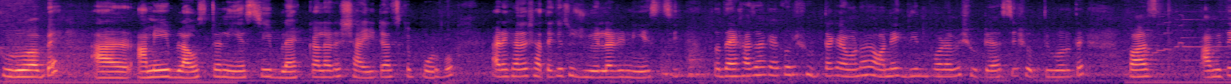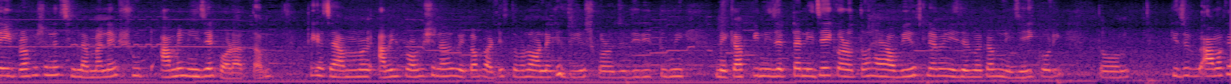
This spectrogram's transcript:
শুরু হবে। আর আমি এই ব্লাউজটা নিয়ে এসেছি ব্ল্যাক কালারের শাড়িটা আজকে পরবো। আর এখানে সাথে কিছু জুয়েলারি নিয়ে এসেছি। তো দেখা যাক এখন শ্যুটটা কেমন হয়। অনেক দিন পর আমি শ্যুটে আসছি, সত্যি বলতে। ফার্স্ট আমি তো এই প্রফেশনে ছিলাম। মানে শ্যুট আমি নিজে করাতাম। ঠিক আছে? আমার আমি প্রফেশনাল মেকআপ আর্টিস্ট তোমরা অনেকে জিজ্ঞেস করো যে, দিদি, তুমি মেকআপ কি নিজেরটা নিজেই করো? তো হ্যাঁ অবভিয়াসলি আমি নিজের মেকআপ নিজেই করি। তো কিছু আমাকে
